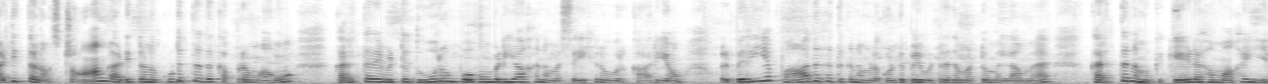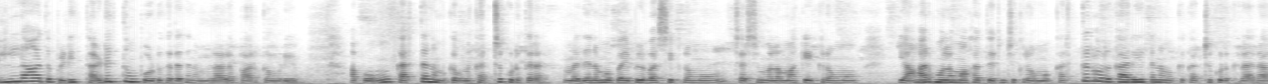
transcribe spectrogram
அடித்தளம் ஸ்ட்ராங் அடித்தளம் கொடுத்ததுக்கு அப்புறமாவும் கர்த்தரை விட்டு தூரம் போகும்படியாக நம்ம செய்கிற ஒரு காரியம் ஒரு பெரிய பாதகத்துக்கு நம்மளை கொண்டு போய் விடுறது மட்டும் இல்லாமல் கர்த்தர் நமக்கு கேடகமாக இல்லாதபடி தடுத்தும் போடுகிறத நம்மளால் பார்க்க முடியும். அப்போது கர்த்தர் நமக்கு ஒன்று கற்றுக் கொடுக்குறார். நம்ம தினமும் பைபிள் வாசிக்கிறோமோ சர்ச் மூலமாக கேட்குறோமோ யார் மூலமாக தெரிஞ்சுக்கிறோமோ கர்த்தர் ஒரு காரியத்தை நமக்கு கற்றுக் கொடுக்குறாரா?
